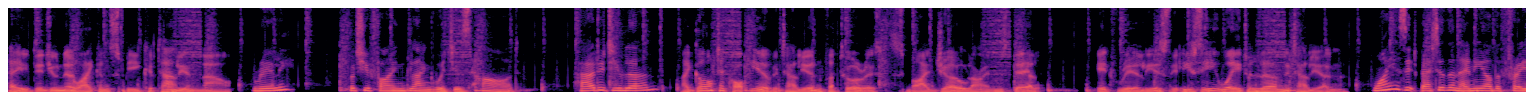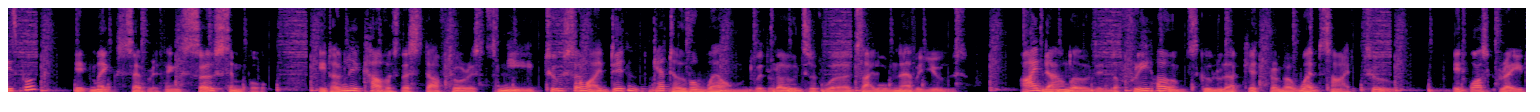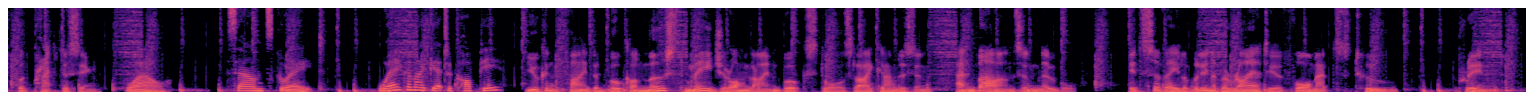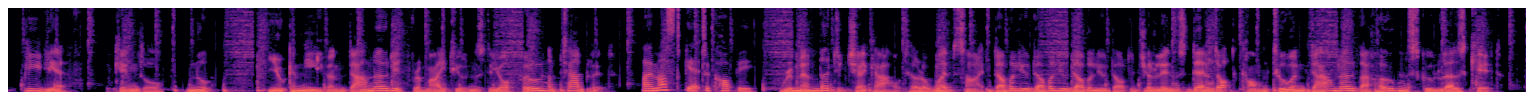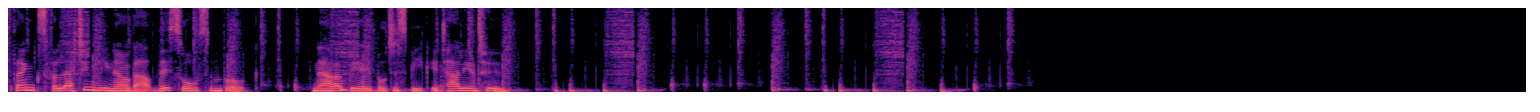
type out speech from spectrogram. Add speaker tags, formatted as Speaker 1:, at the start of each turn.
Speaker 1: Hey, did you know I can speak Italian now?
Speaker 2: Really? But you find languages hard. How did you learn?
Speaker 1: I got a copy of Italian for Tourists by Jo Linsdell. It really is the easy way to learn Italian.
Speaker 2: Why is it better than any other phrase book?
Speaker 1: It makes everything so simple. It only covers the stuff tourists need to, so I didn't get overwhelmed with loads of words I will never use. I downloaded the free homeschooler kit from her website too. It was great for practicing.
Speaker 2: Wow. Sounds great. Where can I get a copy?
Speaker 1: You can find the book on most major online bookstores like Amazon and Barnes & Noble. It's available in a variety of formats too. Print, PDF, Kindle, Nook. You can even download it from iTunes to your phone or tablet.
Speaker 2: I must get a copy.
Speaker 1: Remember to check out her website www.JoLinsdell.com too and download the Homeschoolers Kit.
Speaker 2: Thanks for letting me know about this awesome book. Now I'll be able to speak Italian too.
